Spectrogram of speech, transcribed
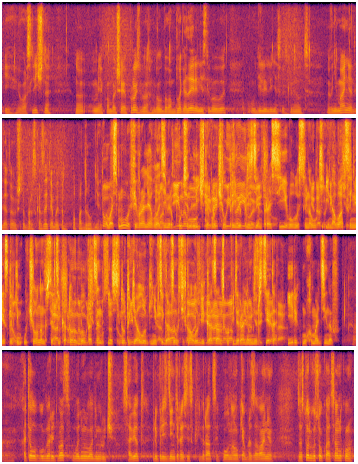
и вас лично. Но у меня к вам большая просьба, был бы вам благодарен, если бы вы уделили несколько минут внимания для того, чтобы рассказать об этом поподробнее. 8 февраля Владимир Путин лично вручил премию президента России в области науки и инноваций нескольким ученым, среди которых был доцент Института геологии и нефтегазовых технологий Казанского федерального университета Ирик Мухаммадинов. Хотел бы поблагодарить вас, Владимир Владимирович, Совет при президенте Российской Федерации по науке и образованию за столь высокую оценку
